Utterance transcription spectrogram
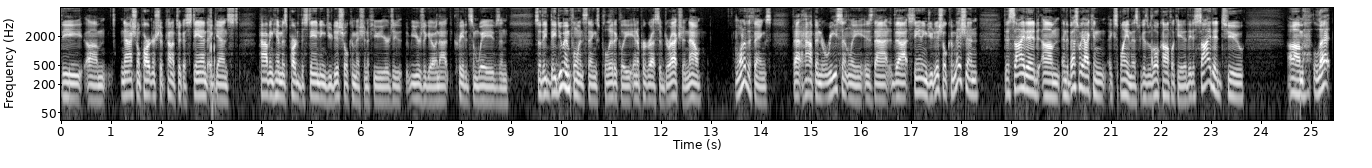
the um, national partnership kind of took a stand against having him as part of the standing judicial commission a few years years ago, and that created some waves and so they, they do influence things politically in a progressive direction. Now, one of the things that happened recently is that that standing judicial commission decided, um, and the best way I can explain this because it was a little complicated, they decided to um, let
